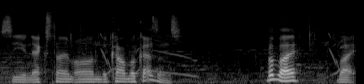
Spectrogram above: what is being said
see you next time on the Combo Cousins. Bye bye. Bye.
